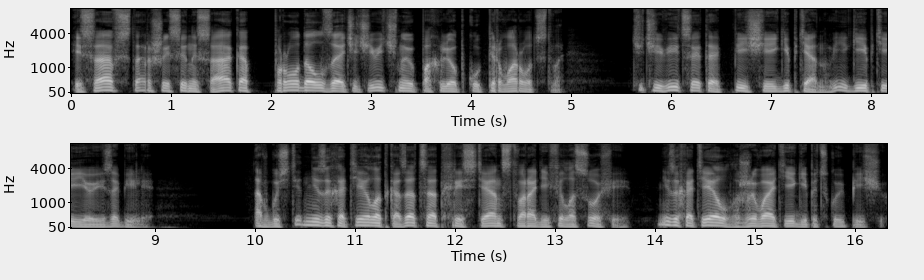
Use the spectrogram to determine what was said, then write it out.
Исаав, старший сын Исаака, продал за чечевичную похлебку первородство. Чечевица — это пища египтян, в Египте ее изобилие. Августин не захотел отказаться от христианства ради философии, не захотел жевать египетскую пищу.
